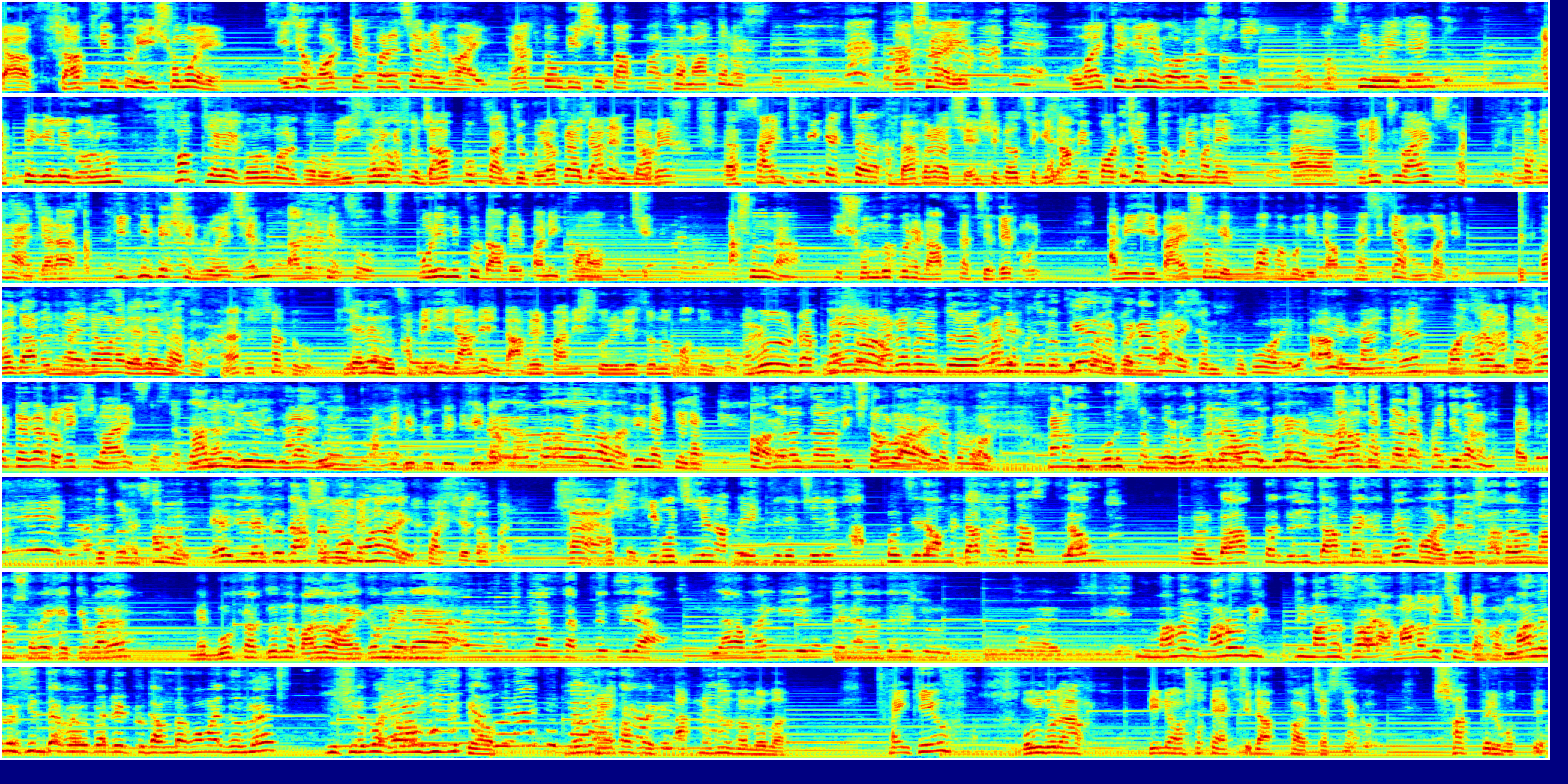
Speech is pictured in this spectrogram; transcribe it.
ডাব ডাব কিন্তু এই সময়ে, এই যে হট টেম্পারেচারে ভাই, এত বেশি তাপমাত্রা মাথা নষ্ট। বাসায় ঘুমাইতে গেলে গরমে শরীর অস্থির হয়ে যায়, হাঁটতে গেলে গরম, সব জায়গায় গরম আর গরম। এই সময় কিন্তু ডাব খুব কার্যকরী। আপনারা জানেন, ডাবের সাইন্টিফিক একটা ব্যাপার আছে, সেটা হচ্ছে কি ডাবে পর্যাপ্ত পরিমাণে ইলেকট্রোলাইটস তবে হ্যাঁ যারা কিডনি পেশেন্ট রয়েছেন, তাদের ক্ষেত্রে পরিমিত ডাবের পানি খাওয়া উচিত। আসুন না, কি সুন্দর করে ডাব খাচ্ছে, দেখুন। আমি এই ভাইয়ের সঙ্গে কথা বলি ডাব খাচ্ছে কেমন লাগে? হ্যাঁ? আপনি কি জানেন ডাবের পানি শরীরের জন্য কত উপকার? হ্যাঁ, রিক্সাওয়ালা, সারাদিন পরিশ্রম করে রোদে খাইতে পারে না। সম্ভব। হ্যাঁ কি বলছিলেন আপনি একটু বলছিলেন বলছিলাম আমি ডাব খেতে আসছিলাম। তো ডাবটা যদি দামটা একটু কম হয় তাহলে সাধারণ মানুষ সবাই খেতে পারে। মানে ভোক্তার জন্য ভালো হয় কারণ এটা মানে, মানুষ মানবিক মানুষ হয় মানবিক চিন্তা করেন মানবিক চিন্তা করে একটু দামটা কমায় ধরলে সবাই হবে। ধন্যবাদ আপনাকে। আপনাকেও ধন্যবাদ। থ্যাংক ইউ বন্ধুরা দিনে অন্তত একটি ডাব খাওয়ার চেষ্টা করুন। সাধ্যের মধ্যে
